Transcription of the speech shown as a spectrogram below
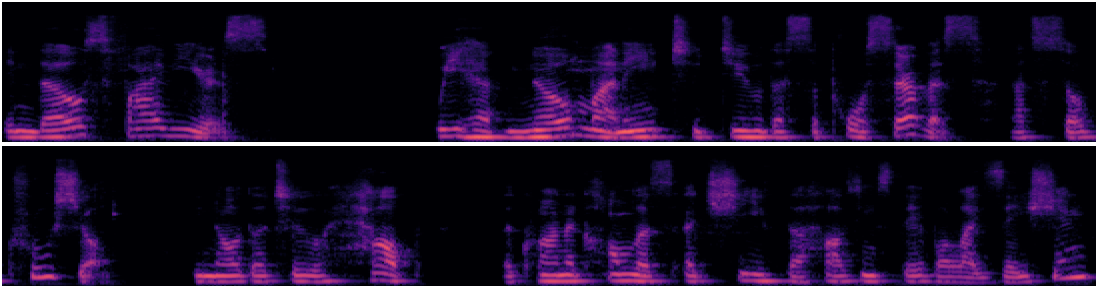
in those five years, we have no money to do the support service that's so crucial in order to help the chronic homeless achieve the housing stabilization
